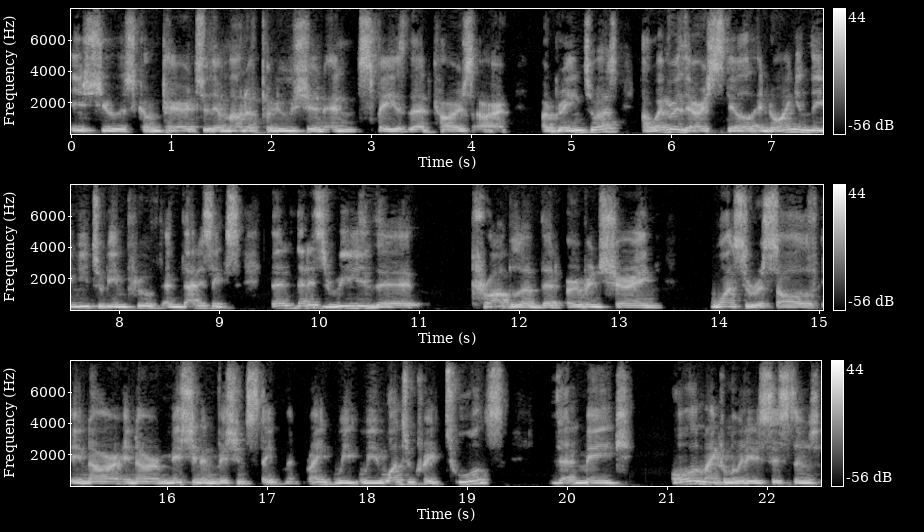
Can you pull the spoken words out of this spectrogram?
issues compared to the amount of pollution and space that cars are are bringing to us. However, they are still annoying and they need to be improved. And that is ex- that that is really the problem that urban sharing wants to resolve in our in our mission and vision statement. Right? We we want to create tools that make all micromobility systems,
